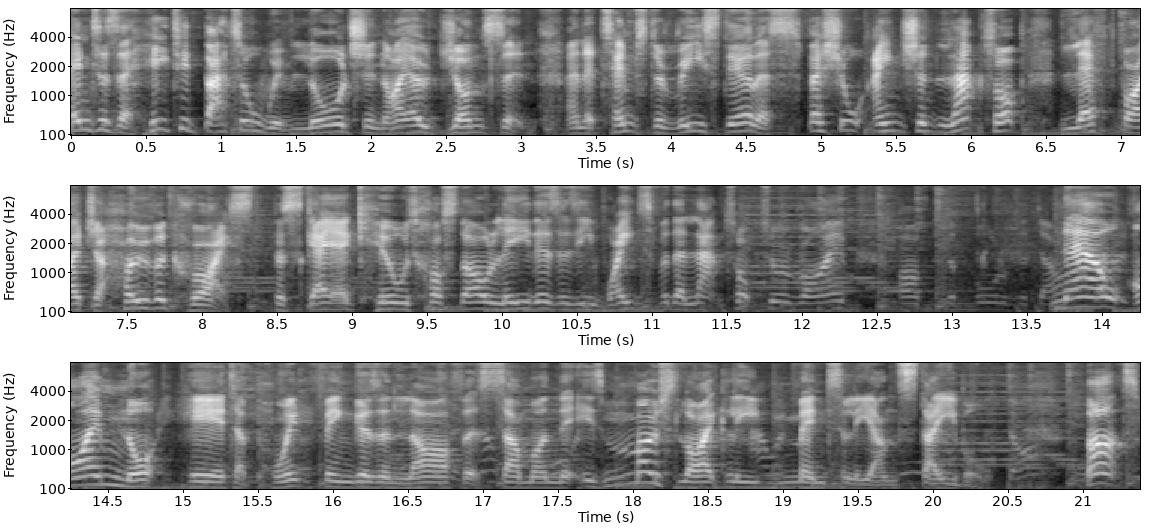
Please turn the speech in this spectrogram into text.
enters a heated battle with Lord Shanayo Johnson and attempts to re-steal a special ancient laptop left by Jehovah Christ. Pascaya kills hostile leaders as he waits for the laptop to arrive after the fall of the dark. Now, I'm not here to point fingers and laugh at someone that is most likely mentally unstable. But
